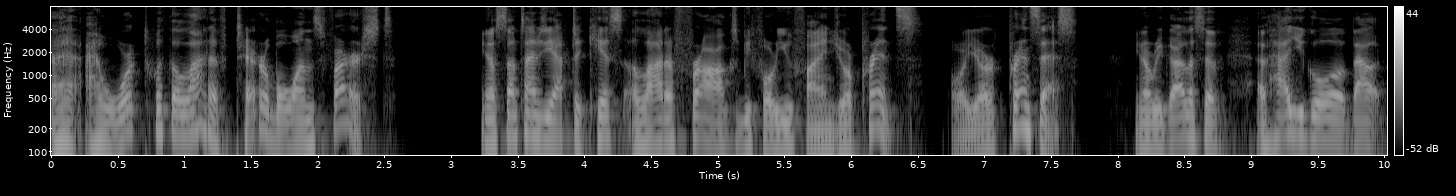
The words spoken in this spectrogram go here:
I worked with a lot of terrible ones first. You know, sometimes you have to kiss a lot of frogs before you find your prince or your princess. you know, regardless of, of how you go about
